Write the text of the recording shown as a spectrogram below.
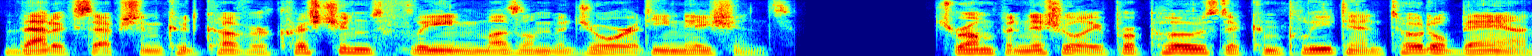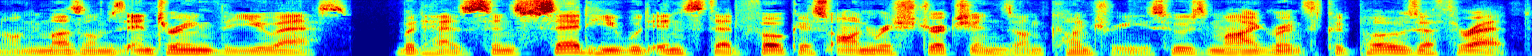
That exception could cover Christians fleeing Muslim-majority nations. Trump initially proposed a complete and total ban on Muslims entering the U.S., but has since said he would instead focus on restrictions on countries whose migrants could pose a threat.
